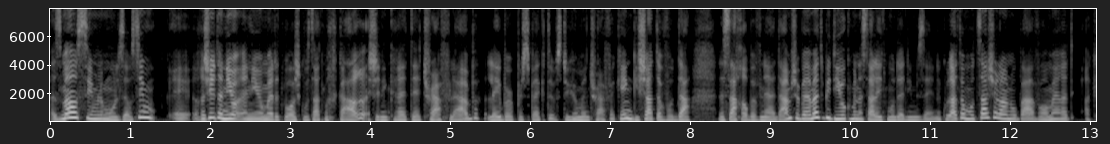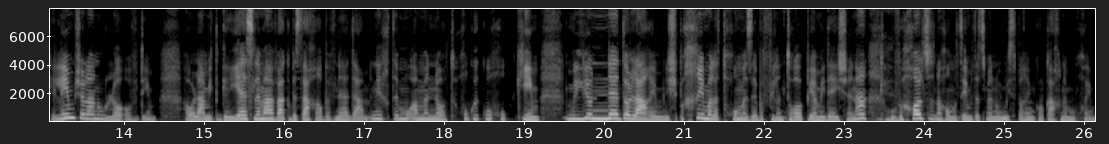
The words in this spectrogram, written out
אז מה עושים למול זה? עושים, אה, ראשית, אני, אני עומדת בראש קבוצת מחקר שנקראת uh, TrafLab, Labor Perspectives to Human Trafficking, גישת עבודה לסחר בבני אדם, שבאמת בדיוק מנסה להתמודד עם זה. נקודת המוצא שלנו באה ואומרת, הכלים שלנו לא עובדים. העולם מתגייס למאבק בסחר בבני אדם, נחתמו אמנות, חוקקו חוקים, מיליוני דולרים נשפכים על התחום הזה בפילנטרופיה מדי שנה, כן. ובכל זאת אנחנו מוצאים את עצמנו עם מספרים כל כך נמוכים.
